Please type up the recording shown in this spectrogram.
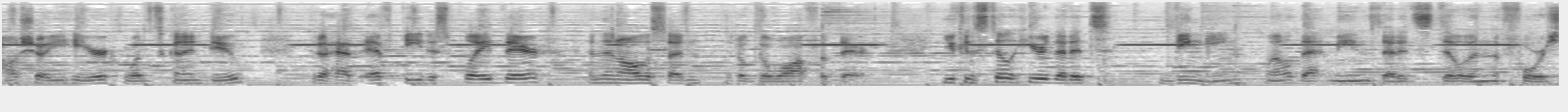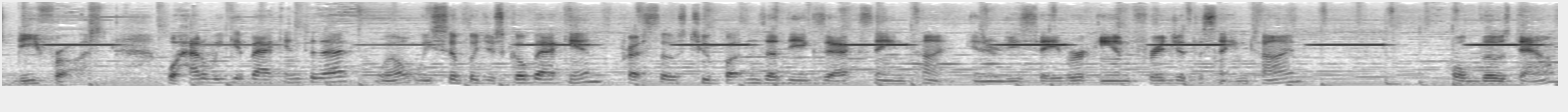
I'll show you here what it's going to do. It'll have FD displayed there, and then all of a sudden it'll go off of there. You can still hear that it's dinging, well, that means that it's still in the forced defrost. Well, how do we get back into that? Well, we simply just go back in, press those two buttons at the exact same time, energy saver and fridge at the same time. Hold those down.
